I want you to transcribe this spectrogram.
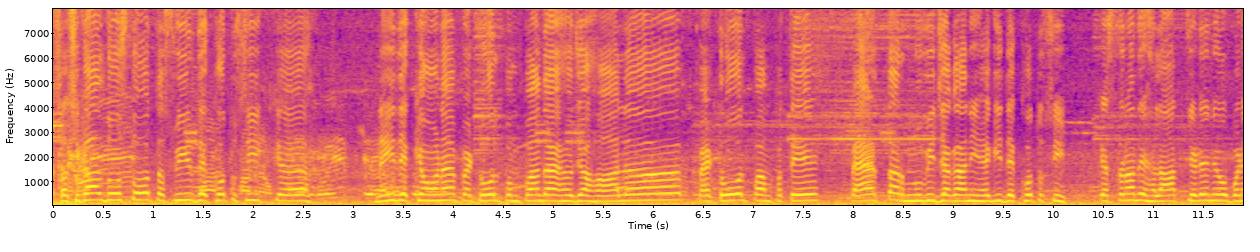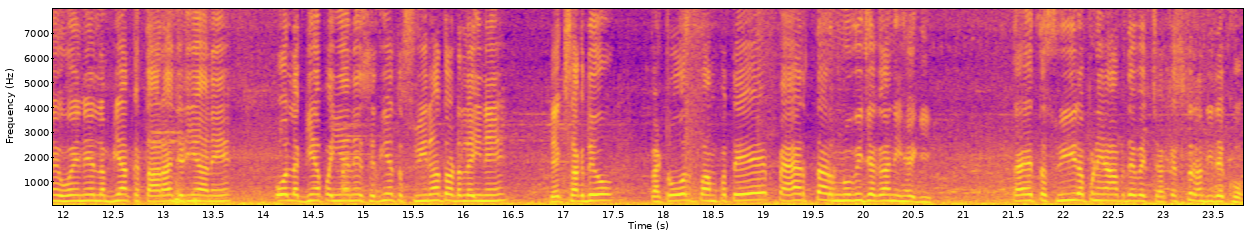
ਸਤਿ ਸ਼੍ਰੀ ਅਕਾਲ ਦੋਸਤੋ, ਤਸਵੀਰ ਦੇਖੋ ਤੁਸੀਂ ਕ- ਨਹੀਂ ਦੇਖਿਆ ਹੋਣਾ, ਪੈਟਰੋਲ ਪੰਪਾਂ ਦਾ ਇਹੋ ਜਿਹਾ ਹਾਲ। ਪੈਟਰੋਲ ਪੰਪ ਤੇ ਪੈਰ ਧਰਨ ਨੂੰ ਵੀ ਜਗ੍ਹਾ ਨਹੀਂ ਹੈਗੀ। ਦੇਖੋ ਤੁਸੀਂ ਕਿਸ ਤਰ੍ਹਾਂ ਦੇ ਹਾਲਾਤ ਜਿਹੜੇ ਨੇ ਉਹ ਬਣੇ ਹੋਏ ਨੇ। ਲੰਬੀਆਂ ਕਤਾਰਾਂ ਜਿਹੜੀਆਂ ਨੇ, ਉਹ ਲੱਗੀਆਂ ਪਈਆਂ ਨੇ, ਸਿੱਧੀਆਂ ਤਸਵੀਰਾਂ ਤੁਹਾਡੇ ਲਈ ਨੇ। ਦੇਖ ਸਕਦੇ ਹੋ, ਪੈਟਰੋਲ ਪੰਪ ਤੇ ਪੈਰ ਧਰਨ ਨੂੰ ਵੀ ਜਗ੍ਹਾ ਨਹੀਂ ਹੈਗੀ। ਤਾਂ ਇਹ ਤਸਵੀਰ ਆਪਣੇ ਆਪ ਦੇ ਵਿੱਚ ਆ। ਕਿਸ ਤਰ੍ਹਾਂ ਦੀ ਦੇਖੋ,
